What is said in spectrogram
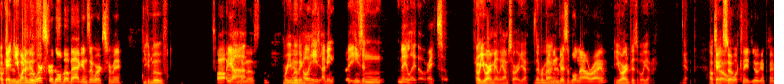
okay. Do you want to If It works for Bilbo Baggins. It works for me. You can move. Oh yeah, I'm Uh, gonna move. Where are you moving? Oh, he's. I mean, he's in melee though, right? So Oh, you are melee. I'm sorry. Yeah. Never mind. I'm invisible now, right? You are invisible. Yeah. Yeah. Okay. So, So, what can they do against me?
